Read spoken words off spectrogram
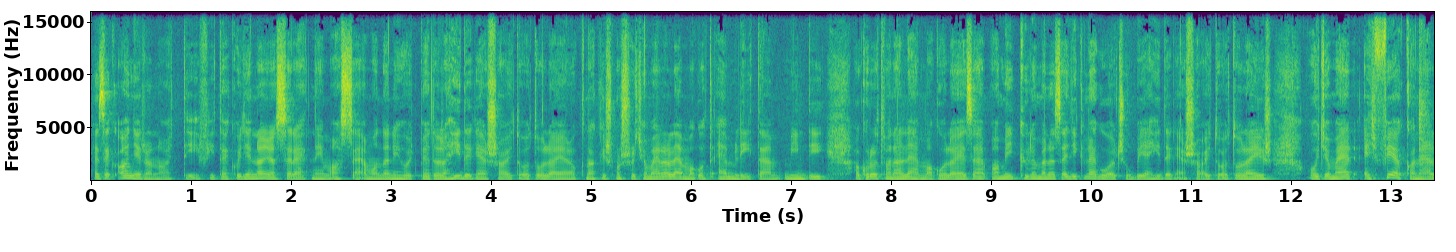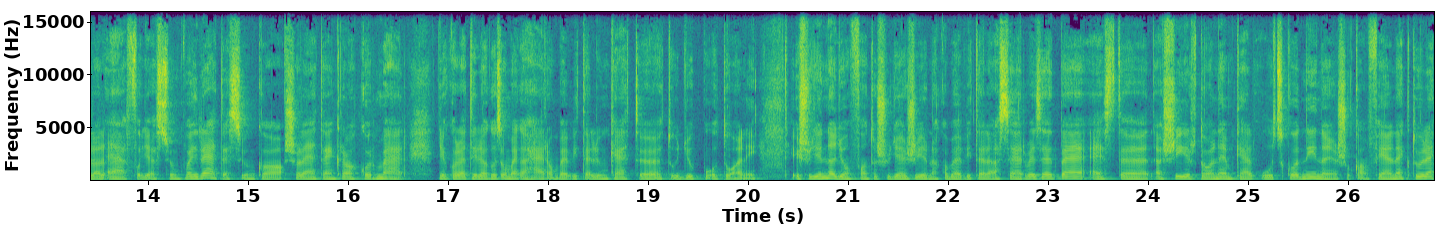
Ezek annyira nagy téfitek, hogy én nagyon szeretném azt elmondani, hogy például a hidegen sajtolt olajoknak, és most, hogyha már a lemmagot említem mindig, akkor ott van a lemmagolaj, ez, ami különben az egyik legolcsóbb ilyen hidegen sajtolt olaj, és hogyha már egy fél kanállal elfogyasztunk, vagy ráteszünk a salátánkra, akkor már gyakorlatilag az omega-3 bevitelünket tudjuk pótolni. És ugye nagyon fontos ugye a zsírnak a bevitele a szervezetbe, ezt a sírtól nem kell óckodni, nagyon sokan félnek tőle,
